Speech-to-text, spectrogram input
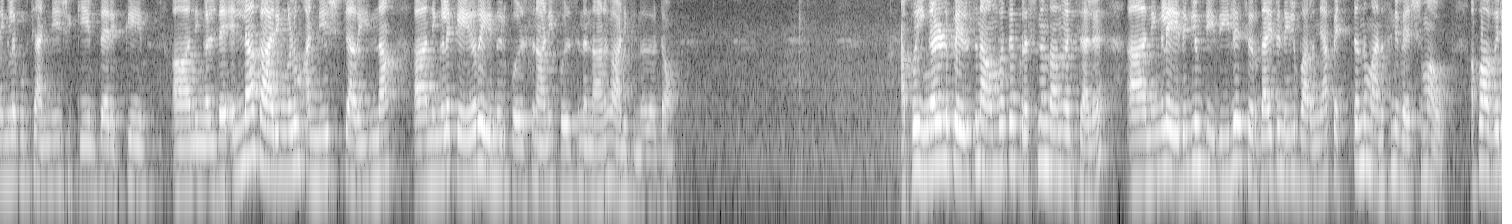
നിങ്ങളെക്കുറിച്ച് അന്വേഷിക്കുകയും തിരക്കുകയും നിങ്ങളുടെ എല്ലാ കാര്യങ്ങളും അന്വേഷിച്ചറിയുന്ന നിങ്ങളെ കെയർ ചെയ്യുന്ന ഒരു പേഴ്സൺ ആണ് ഈ പേഴ്സൺ എന്നാണ് കാണിക്കുന്നത് കേട്ടോ. അപ്പോൾ ഇങ്ങനെയുള്ള പേഴ്സൺ ആകുമ്പോഴത്തെ പ്രശ്നം എന്താണെന്ന് വെച്ചാൽ നിങ്ങൾ ഏതെങ്കിലും രീതിയിൽ ചെറുതായിട്ട് എന്തെങ്കിലും പറഞ്ഞാൽ പെട്ടെന്ന് മനസ്സിന് വിഷമാവും. അപ്പോൾ അവർ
